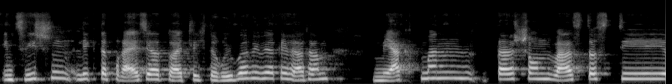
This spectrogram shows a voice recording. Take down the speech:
Inzwischen liegt der Preis ja deutlich darüber, wie wir gehört haben. Merkt man da schon was, dass die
